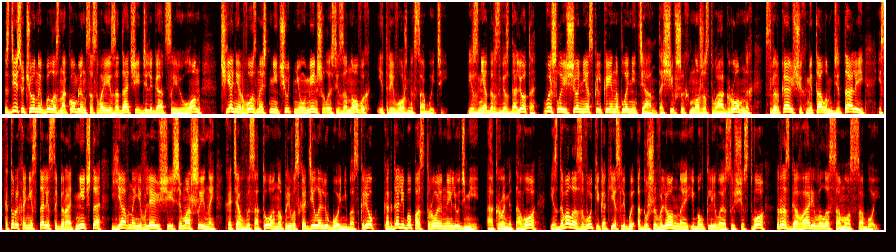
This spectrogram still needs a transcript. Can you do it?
Здесь ученый был ознакомлен со своей задачей делегации ООН, чья нервозность ничуть не уменьшилась из-за новых и тревожных событий. Из недр звездолета вышло еще несколько инопланетян, тащивших множество огромных, сверкающих металлом деталей, из которых они стали собирать нечто, явно являющееся машиной, хотя в высоту оно превосходило любой небоскреб, когда-либо построенный людьми, а кроме того, издавало звуки, как если бы одушевленное и болтливое существо разговаривало само с собой.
